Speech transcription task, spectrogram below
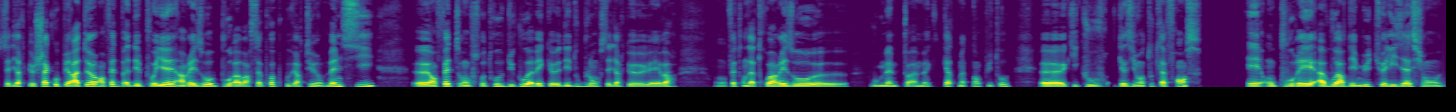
C'est-à-dire que chaque opérateur, en fait, va déployer un réseau pour avoir sa propre couverture, même si, euh, en fait, on se retrouve du coup avec euh, des doublons. C'est-à-dire qu'il va y avoir, en fait, on a trois réseaux, ou même pas, quatre maintenant plutôt, qui couvrent quasiment toute la France et on pourrait avoir des mutualisations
